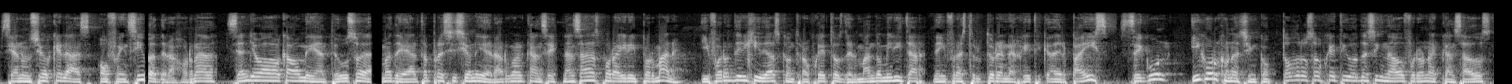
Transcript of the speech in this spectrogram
se anunció que las ofensivas de la jornada se han llevado a cabo mediante uso de armas de alta precisión y de largo alcance lanzadas por aire y por mar y fueron dirigidas contra objetos del mando militar de infraestructura energética del país. Según Igor Konashenkov, todos los objetivos designados fueron alcanzados,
